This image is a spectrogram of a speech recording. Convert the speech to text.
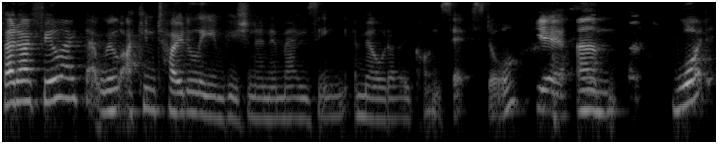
but i feel like that will i can totally envision an amazing Emeldo concept store. Yeah um what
